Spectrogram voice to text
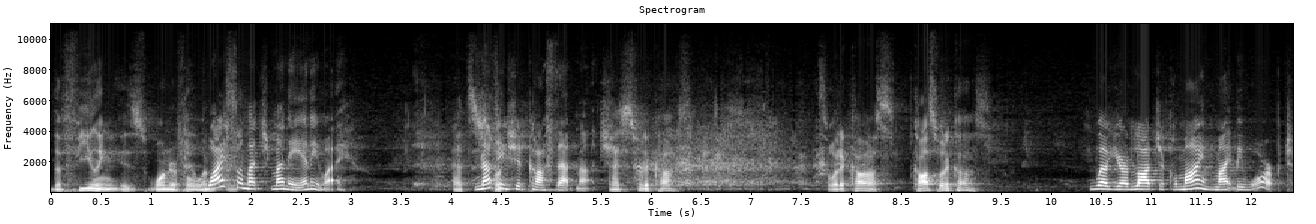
the feeling is wonderful. Why so much money anyway? That's Nothing what, should cost that much. That's what it costs. That's what it costs. Costs what it costs. Well, your logical mind might be warped.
